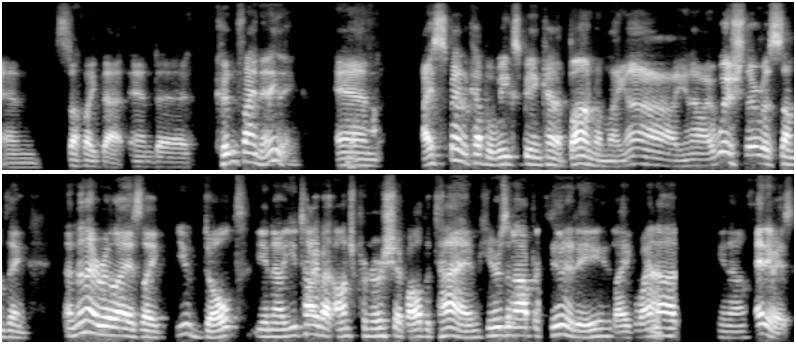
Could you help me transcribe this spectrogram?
and stuff like that, and uh, couldn't find anything. And I spent a couple weeks being kind of bummed. I'm like, ah, you know, I wish there was something and then I realized, like, you dolt, you know, you talk about entrepreneurship all the time. Here's an opportunity. Like, why not, you know? Anyways,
